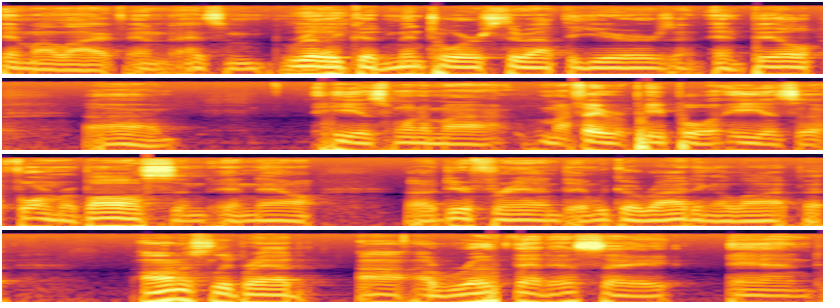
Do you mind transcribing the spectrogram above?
in my life, and I had some really Yeah. good mentors throughout the years. And, and Bill, um, he is one of my my favorite people. He is a former boss and and now a dear friend, and we go riding a lot. But honestly, Brad, I, I wrote that essay and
